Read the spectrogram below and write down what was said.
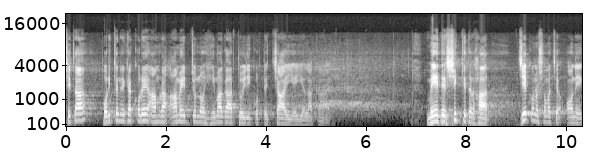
সেটা পরীক্ষা নিরীক্ষা করে আমরা আমের জন্য হিমাগার তৈরি করতে চাই এই এলাকায়। মেয়েদের শিক্ষিতের হার যে কোনো সমাজে অনেক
